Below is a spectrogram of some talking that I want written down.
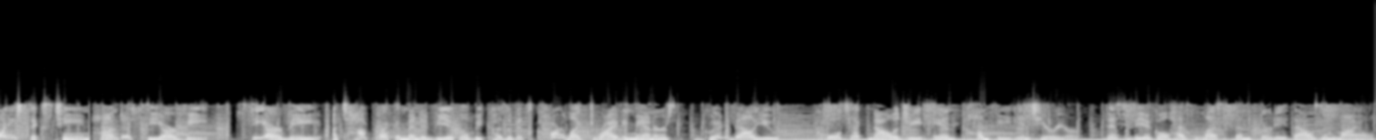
2016 Honda CRV. CRV, a top recommended vehicle because of its car-like driving manners, good value, cool technology, and comfy interior. This vehicle has less than 30,000 miles.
